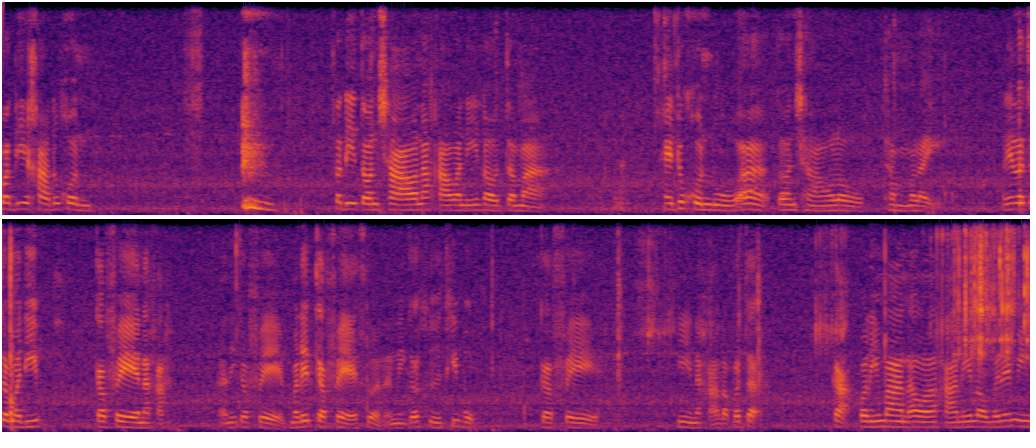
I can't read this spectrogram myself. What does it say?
สวัสดีค่ะทุกคน สวัสดีตอนเช้านะคะ วันนี้เราจะมา ให้ทุกคนดูว่าตอนเช้าเราทำอะไร อันนี้เราจะมาดิฟกาแฟนะคะ อันนี้กาแฟเมล็ดกาแฟส่วนอันนี้ก็คือที่บดกาแฟนี่นะคะ เราก็จะกะปริมาณเอานะคะ นี้เราไม่ได้มี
